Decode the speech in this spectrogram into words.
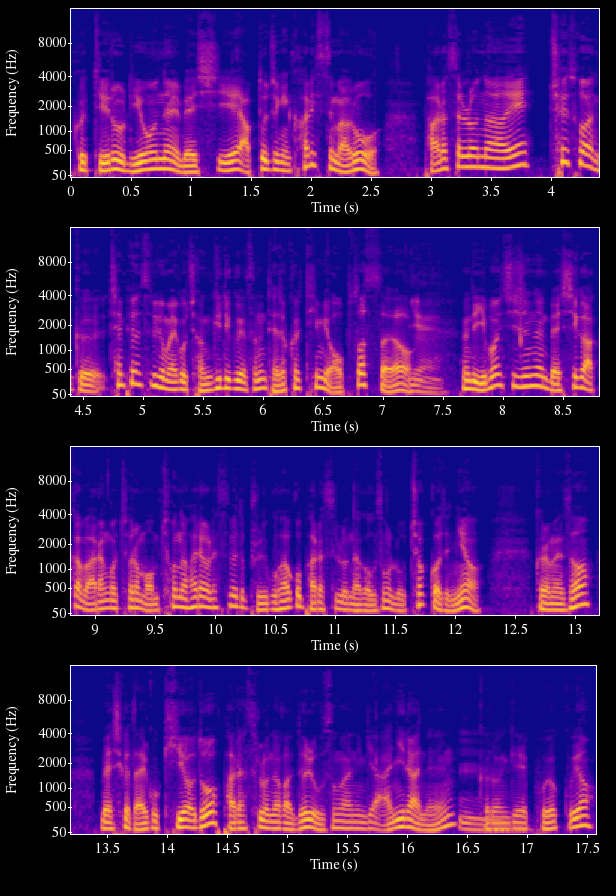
그 뒤로 리오넬 메시의 압도적인 카리스마로 바르셀로나의 최소한 그 챔피언스리그 말고 정기리그에서는 대적할 팀이 없었어요. 예. 그런데 이번 시즌은 메시가 아까 말한 것처럼 엄청난 활약을 했음에도 불구하고 바르셀로나가 우승을 놓쳤거든요. 그러면서 메시가 날고 기어도 바르셀로나가 늘 우승하는 게 아니라는 음. 그런 게 보였고요.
